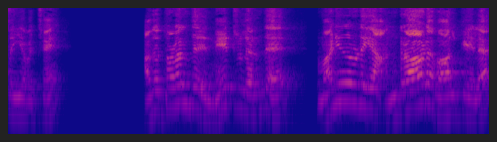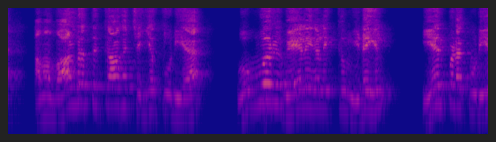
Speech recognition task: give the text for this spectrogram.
செய்ய வச்சேன். அதை தொடர்ந்து நேற்றுல இருந்து மனிதனுடைய அன்றாட வாழ்க்கையில அவன் வாழ்றதுக்காக செய்யக்கூடிய ஒவ்வொரு வேலைகளுக்கும் இடையில் ஏற்படக்கூடிய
